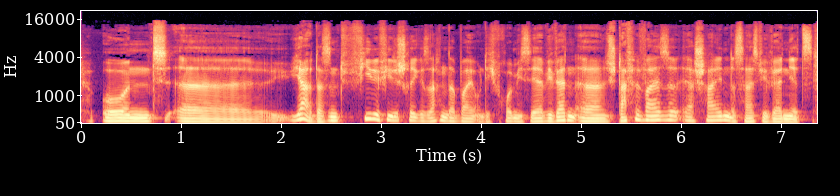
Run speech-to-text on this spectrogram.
Und äh, ja, da sind viele, viele schräge Sachen dabei und ich freue mich sehr. Wir werden äh, staffelweise erscheinen. Das heißt, wir werden jetzt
